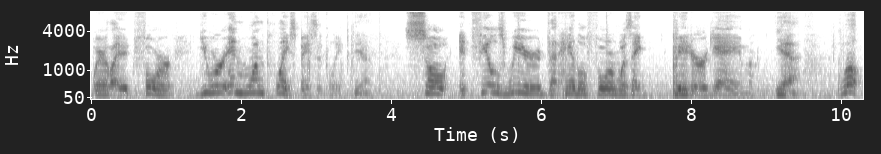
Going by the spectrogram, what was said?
where, like, four, you were in one place basically. Yeah. So it feels weird that Halo 4 was a bitter game. Yeah. Well,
